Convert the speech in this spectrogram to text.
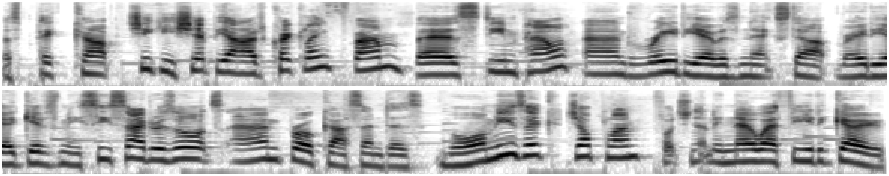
Let's pick up Cheeky Shipyard quickly. Bam. There's steam power and radio is next up. Radio gives me seaside resorts and broadcast centers. More music. Job plan. Fortunately, nowhere for you to go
